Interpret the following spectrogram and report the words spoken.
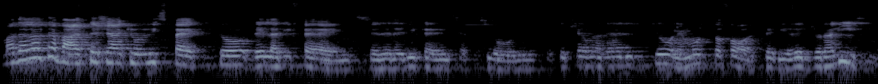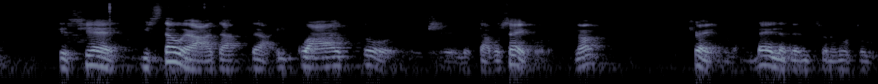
Ma dall'altra parte c'è anche un rispetto delle differenze, delle differenziazioni, perché c'è una tradizione molto forte di regionalismo che si è instaurata tra il IV e l'VIII secolo, no? Cioè bella tradizione molto lunga.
